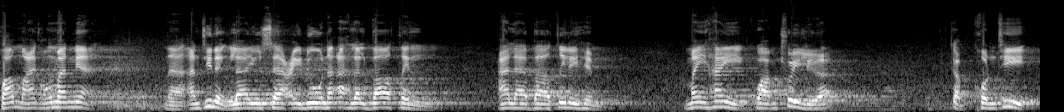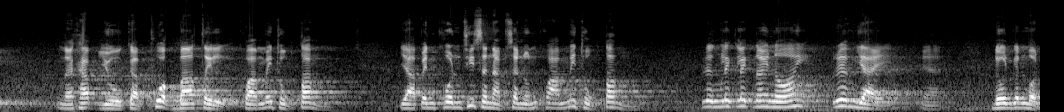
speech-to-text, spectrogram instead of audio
ความหมายของมันเนี่ยนะอันที่หนึ่งลายุซาอิดูนอัลลบาติลอาลาบาติลิฮิมไม่ให้ความช่วยเหลือกับคนที่นะครับอยู่กับพวกบาติลความไม่ถูกต้อง อย่าเป็นคนที่สนับสนุนความไม่ถูกต้อง เรื่องเล็ก ๆ น้อย ๆ เรื่องใหญ่ โดนกันหมด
